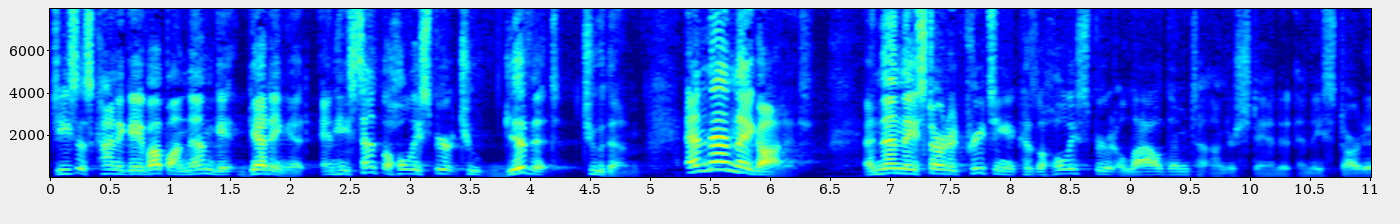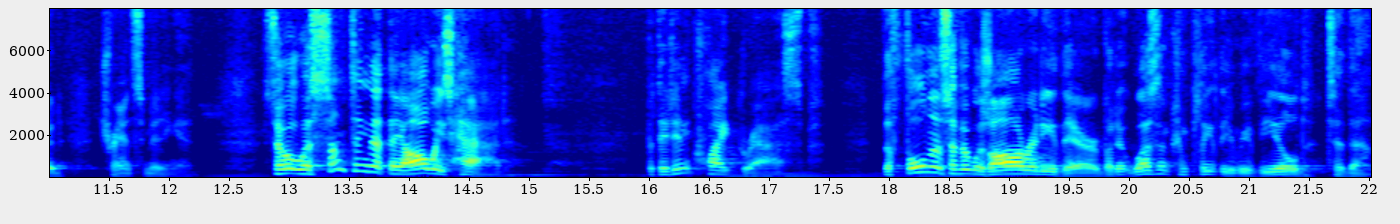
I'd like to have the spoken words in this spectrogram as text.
Jesus kind of gave up on them getting it, and he sent the Holy Spirit to give it to them. And then they got it. And then they started preaching it because the Holy Spirit allowed them to understand it, and they started transmitting it. So it was something that they always had, but they didn't quite grasp. The fullness of it was already there, but it wasn't completely revealed to them.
